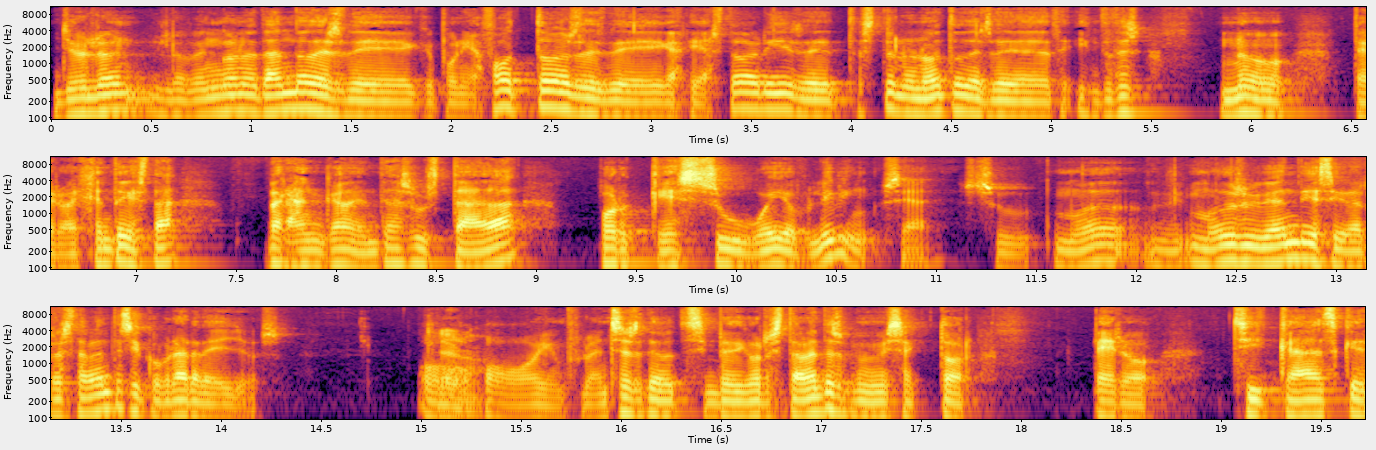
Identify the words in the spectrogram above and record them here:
Yo lo, lo vengo notando desde que ponía fotos, desde que hacía stories, de, esto lo noto desde... Entonces, no, pero hay gente que está francamente asustada porque es su way of living, o sea, su modo- modus vivendi es ir a restaurantes y cobrar de ellos. O, Claro. o influencers, de, siempre digo restaurantes por mi sector, pero chicas, que,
